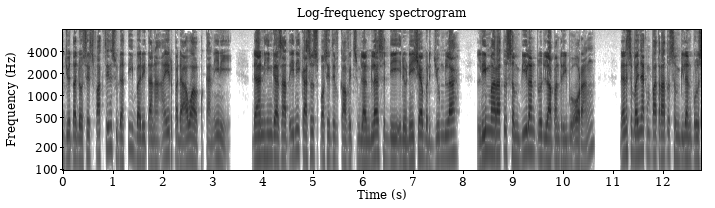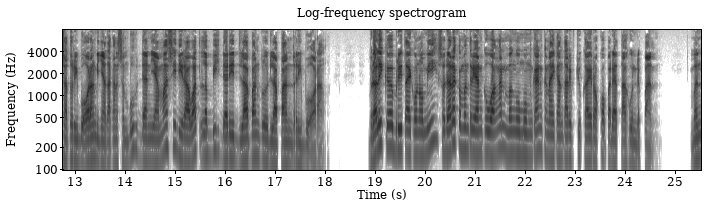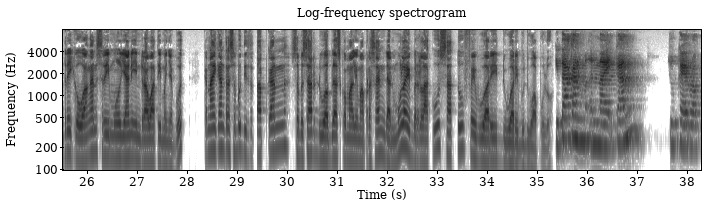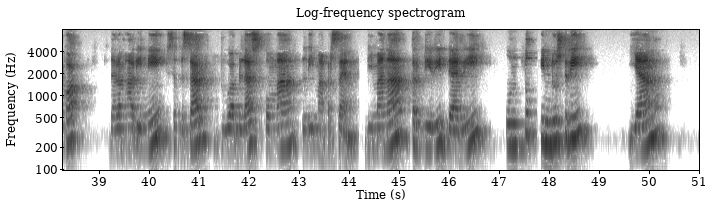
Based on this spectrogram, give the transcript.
juta dosis vaksin sudah tiba di tanah air pada awal pekan ini. Dan hingga saat ini kasus positif COVID-19 di Indonesia berjumlah 598 ribu orang dan sebanyak 491 ribu orang dinyatakan sembuh dan yang masih dirawat lebih dari 88 ribu orang. Beralih ke berita ekonomi, Saudara Kementerian Keuangan mengumumkan kenaikan tarif cukai rokok pada tahun depan. Menteri Keuangan Sri Mulyani Indrawati menyebut, kenaikan tersebut ditetapkan sebesar 12,5 persen dan mulai berlaku 1 Februari 2020. Kita akan menaikkan cukai rokok dalam hal ini sebesar 12,5 persen, di mana terdiri dari untuk industri yang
